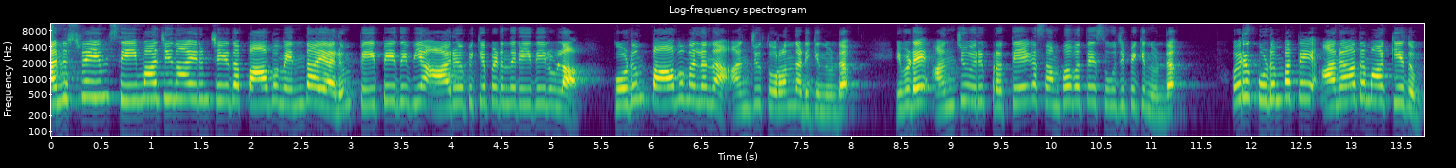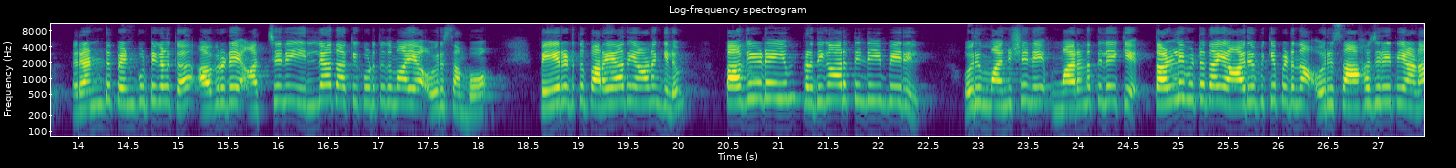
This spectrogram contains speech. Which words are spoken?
അനുശ്രീയും സീമാജി നായരും ചെയ്ത പാപം എന്തായാലും പി പി ദിവ്യ ആരോപിക്കപ്പെടുന്ന രീതിയിലുള്ള കൊടും പാപമല്ലെന്ന് അഞ്ജു തുറന്നടിക്കുന്നുണ്ട്. ഇവിടെ അഞ്ജു ഒരു പ്രത്യേക സംഭവത്തെ സൂചിപ്പിക്കുന്നുണ്ട്. ഒരു കുടുംബത്തെ അനാഥമാക്കിയതും രണ്ട് പെൺകുട്ടികൾക്ക് അവരുടെ അച്ഛനെ ഇല്ലാതാക്കി കൊടുത്തതുമായ ഒരു സംഭവം. പേരെടുത്ത് പറയാതെയാണെങ്കിലും പകയുടെയും പ്രതികാരത്തിന്റെയും പേരിൽ ഒരു മനുഷ്യനെ മരണത്തിലേക്ക് തള്ളിവിട്ടതായി ആരോപിക്കപ്പെടുന്ന ഒരു സാഹചര്യത്തെയാണ്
